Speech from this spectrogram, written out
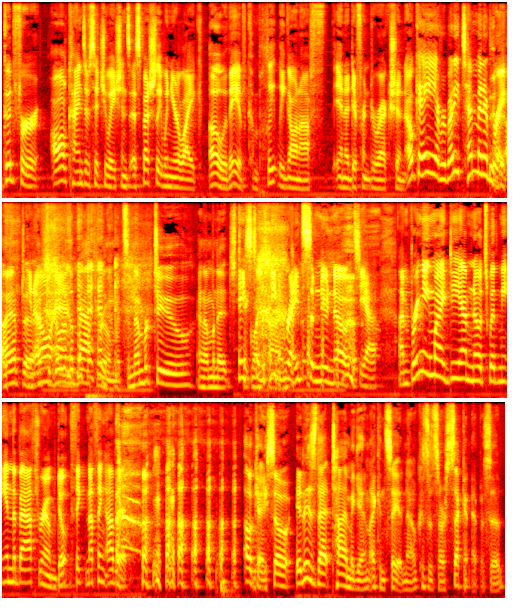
good for all kinds of situations, especially when you're like, "Oh, they have completely gone off in a different direction." Okay, everybody, 10 minute break. I have to, you know? I have to go to the bathroom. It's number two, and I'm going to take my time. write some new notes. Yeah, I'm bringing my DM notes with me in the bathroom. Don't think nothing of it. Okay, so it is that time again. I can say it now because it's our second episode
